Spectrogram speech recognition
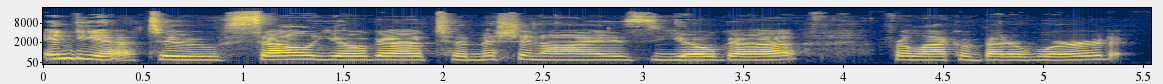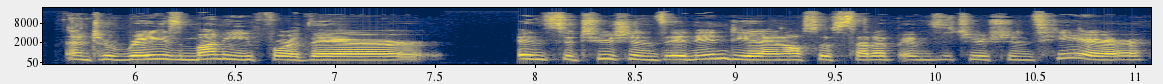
India to sell yoga, to missionize yoga, for lack of a better word, and to raise money for their institutions in India and also set up institutions here,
